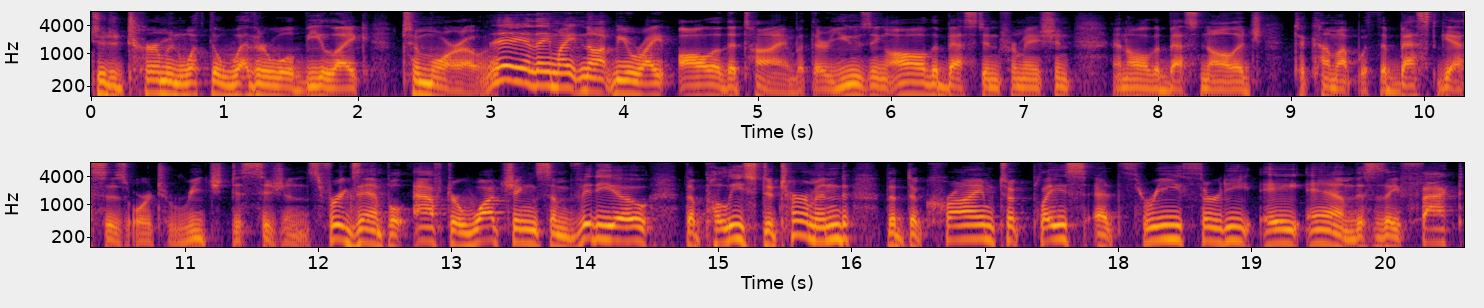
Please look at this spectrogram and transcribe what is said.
to determine what the weather will be like tomorrow. Eh, they might not be right all of the time, but they're using all the best information and all the best knowledge to come up with the best guesses or to reach decisions. For example, after watching some video, the police determined that the crime took place at 3:30 a.m. This is a fact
